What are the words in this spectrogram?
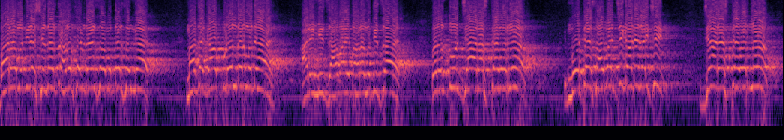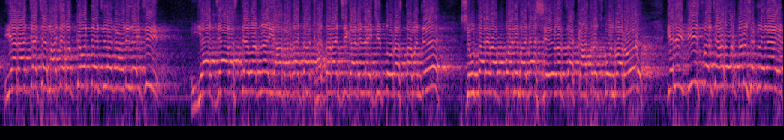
बारामतीला शेजारचा हडपसर विधानसभा मतदारसंघ. माझं गाव पुरंदरमध्ये आहे. आणि मी जावाय बारामतीचा. आहे परंतु ज्या रस्त्यावरनं मोठ्या साहेबांची गाडी जायची ज्या रस्त्यावरनं या राज्याच्या माझ्या मुख्यमंत्र्यांची गाडी जायची या ज्या रस्त्यावरनं या भागाच्या खासदारांची गाडी जायची तो रस्ता म्हणजे शिवतारे बाप्पू आणि माझ्या शेवरचा कात्रज कोंडवा रोड. गेली वीस वर्ष हा रोड करू शकले नाहीत.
